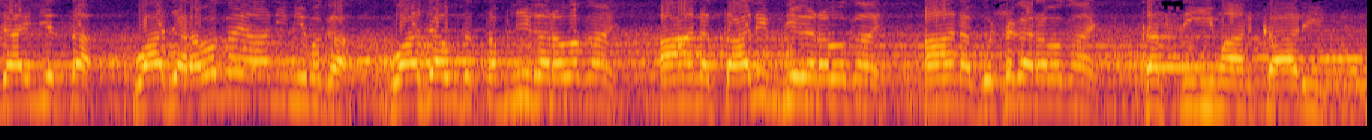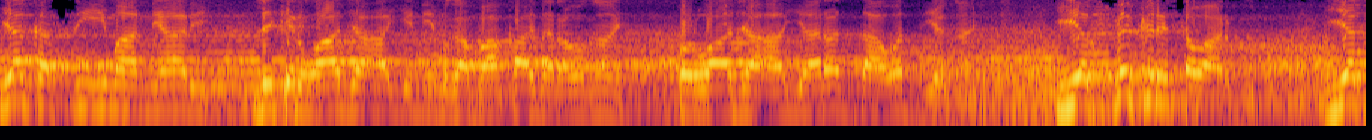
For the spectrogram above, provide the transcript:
جاہلیت تا واجہ روگائیں آنی نہیں مگا واجہ ہوتا تبلیغ روگائیں آنا تعلیم دیگا روگائیں آنا گوشگا روگائیں، کسی ایمان کاری یا کسی ایمان نیاری، لیکن واجہ آئیے نہیں مگا باقاعدہ روگائیں اور واجہ آئیے رد دعوت دیا گائیں۔ یک فکر سوار بود، یک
